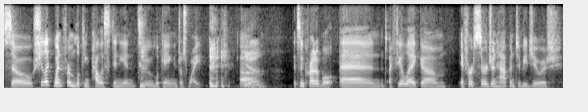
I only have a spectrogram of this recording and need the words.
So she like went from looking Palestinian to looking just white. yeah. It's incredible, and I feel like um, if her surgeon happened to be Jewish,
